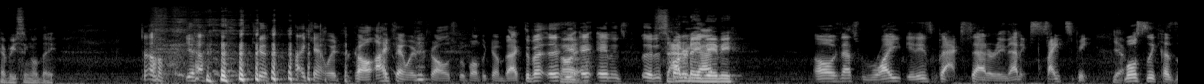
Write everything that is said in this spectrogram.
every single day. Oh yeah, I can't wait for call. I can't wait for college football to come back. The, uh, Oh, yeah. and it's, it is Saturday, that- baby. Oh, that's right. It is back Saturday. That excites me. Yeah. Mostly because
